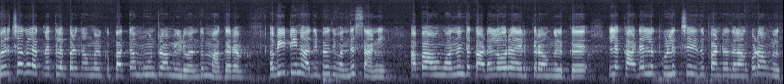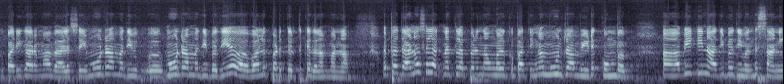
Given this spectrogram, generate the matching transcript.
விருச்சக லக்னத்தில் பிறந்தவங்களுக்கு பார்த்தா மூன்றாம் வீடு வந்து மகரம். வீட்டின் அதிபதி வந்து சனி. அப்போ அவங்க வந்து இந்த கடலோரம் இருக்கிறவங்களுக்கு இல்லை கடலில் குளித்து இது பண்ணுறதெல்லாம் கூட அவங்களுக்கு பரிகாரமாக வேலை செய்யும். மூன்றாம் அதி மூன்றாம் அதிபதியை வலுப்படுத்துறதுக்கு இதெல்லாம் பண்ணலாம். இப்போ தனுசு லக்னத்தில் பிறந்தவங்களுக்கு பார்த்தீங்கன்னா மூன்றாம் வீடு கும்பம். வீட்டின் அதிபதி வந்து சனி.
